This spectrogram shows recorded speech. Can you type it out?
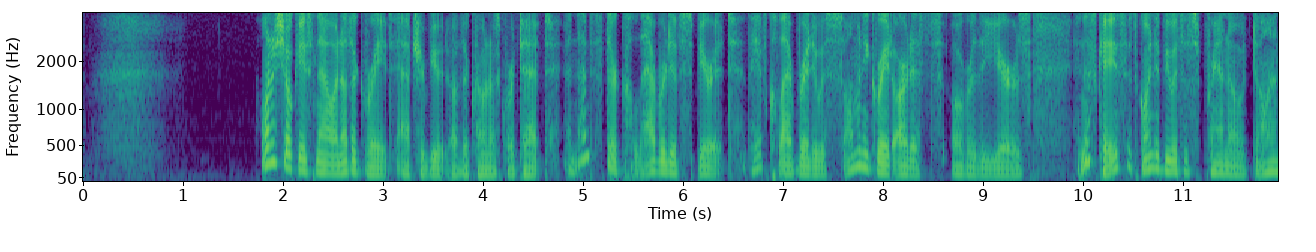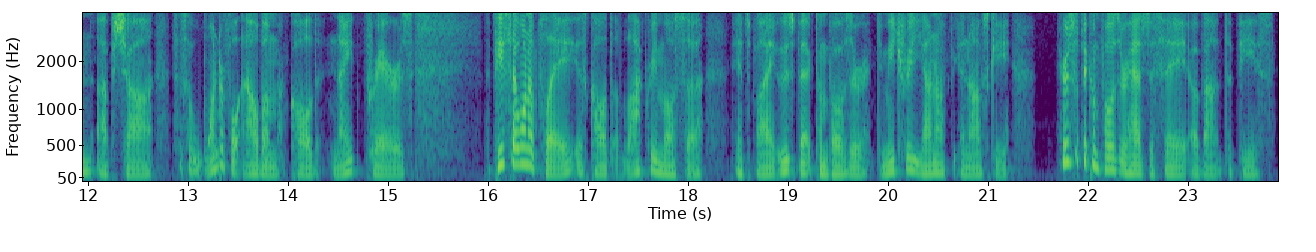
I want to showcase now another great attribute of the Kronos Quartet, and that is their collaborative spirit. They have collaborated with so many great artists over the years. In this case, it's going to be with the soprano Dawn Upshaw. This is a wonderful album called Night Prayers. The piece I want to play is called Lacrimosa. It's by Uzbek composer Dmitry Yanov Yanovsky. Here's what the composer has to say about the piece.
